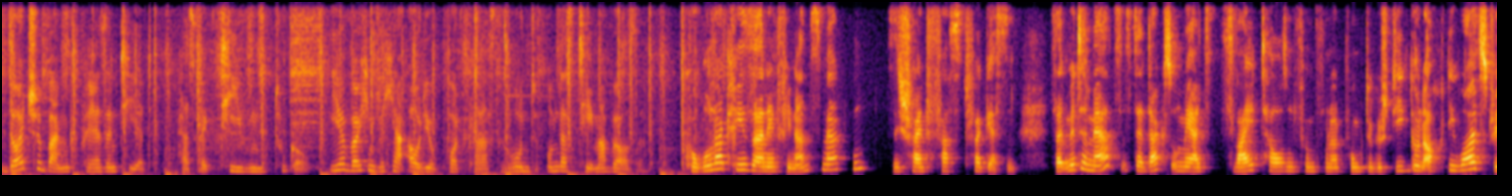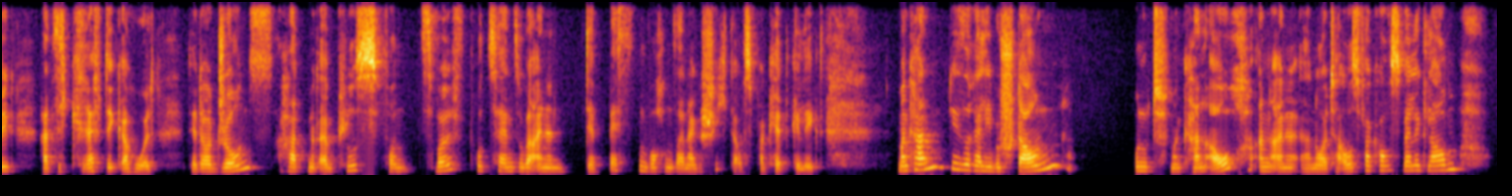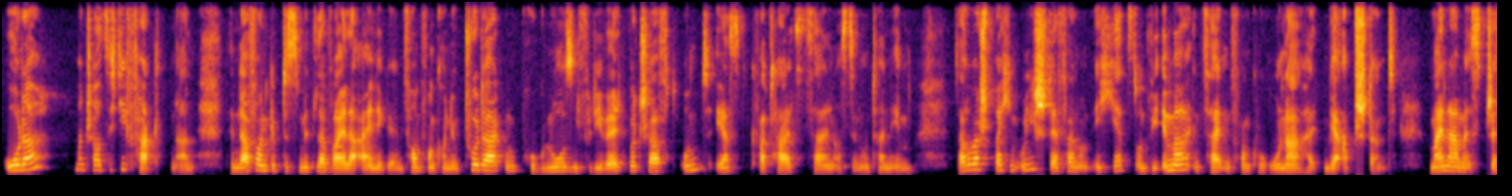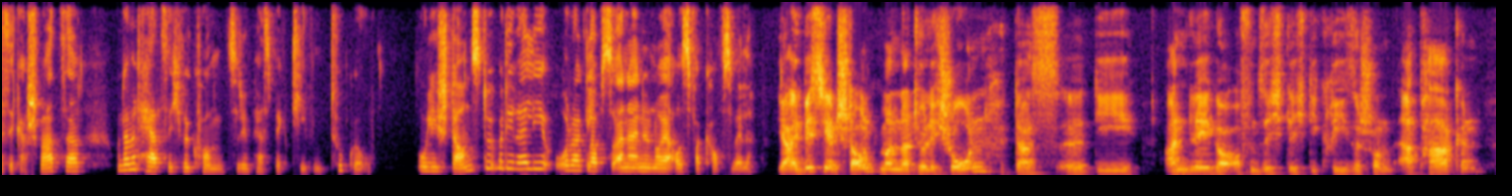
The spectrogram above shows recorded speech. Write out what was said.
Deutsche Bank präsentiert Perspektiven to go. Ihr wöchentlicher Audiopodcast rund um das Thema Börse. Corona-Krise an den Finanzmärkten? Sie scheint fast vergessen. Seit Mitte März ist der DAX um mehr als 2500 Punkte gestiegen und auch die Wall Street hat sich kräftig erholt. Der Dow Jones hat mit einem Plus von 12 Prozent sogar einen der besten Wochen seiner Geschichte aufs Parkett gelegt. Man kann diese Rallye bestaunen und man kann auch an eine erneute Ausverkaufswelle glauben oder man schaut sich die Fakten an. Denn davon gibt es mittlerweile einige in Form von Konjunkturdaten, Prognosen für die Weltwirtschaft und erst Quartalszahlen aus den Unternehmen. Darüber sprechen Uli Stefan und ich jetzt und wie immer in Zeiten von Corona halten wir Abstand. Mein Name ist Jessica Schwarzer und damit herzlich willkommen zu den Perspektiven to go. Uli, staunst du über die Rallye oder glaubst du an eine neue Ausverkaufswelle? Ja, ein bisschen staunt man natürlich schon, dass äh, die Anleger offensichtlich die Krise schon abhaken.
